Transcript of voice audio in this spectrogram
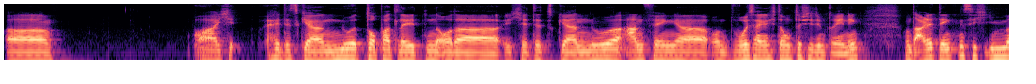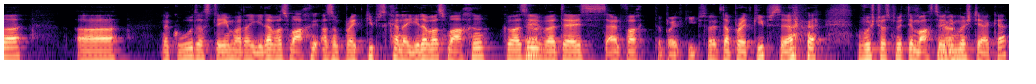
äh, boah, ich hätte jetzt gern nur Top-Athleten oder ich hätte jetzt gern nur Anfänger und wo ist eigentlich der Unterschied im Training? Und alle denken sich immer, äh, na gut, aus dem hat ja jeder was machen, also Brad Gibbs kann ja jeder was machen, quasi, Ja. weil der ist einfach Der Brett Gibbs halt. der Brad Gibbs, ja. Wurscht, was du mit dem machst, der wird Ja. immer stärker.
